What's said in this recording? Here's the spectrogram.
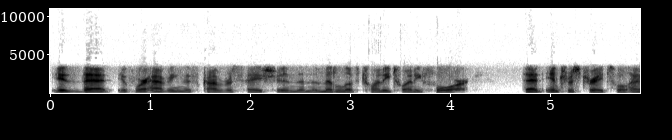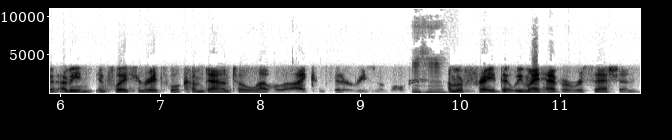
is that if we're having this conversation in the middle of 2024, that interest rates will have, I mean, inflation rates will come down to a level that I consider reasonable. Mm-hmm. I'm afraid that we might have a recession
